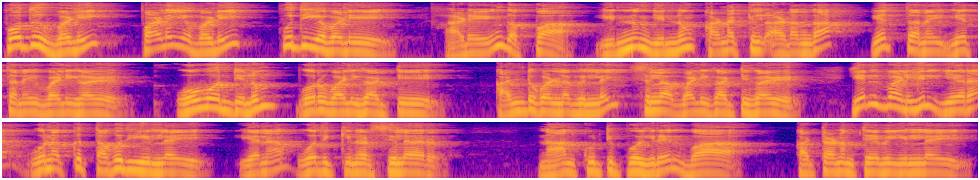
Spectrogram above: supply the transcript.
பொது வழி பழைய வழி புதிய வழி அடேங்கப்பா இன்னும் இன்னும் கணக்கில் அடங்கா எத்தனை எத்தனை வழிகள்? ஒவ்வொன்றிலும் ஒரு வழிகாட்டி. கண்டுகொள்ளவில்லை சில வழிகாட்டிகள். என் வழியில் ஏற உனக்கு தகுதியில்லை என ஒதுக்கினர் சிலர். நான் கூட்டி போகிறேன் வா. கட்டணம் தேவையில்லை.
